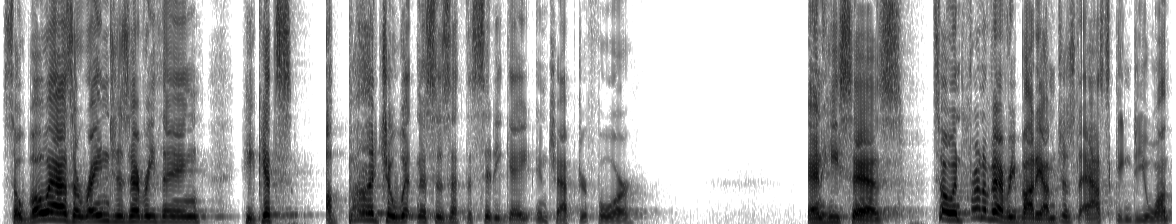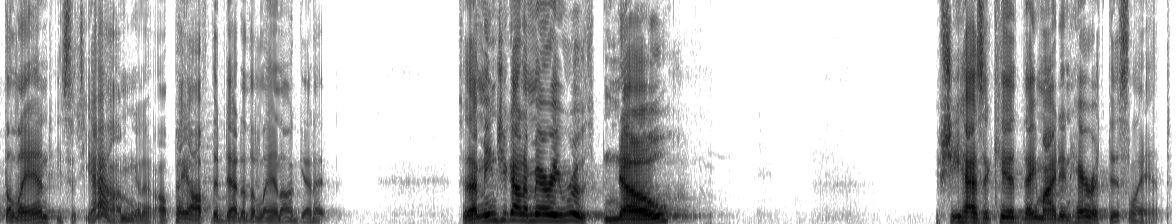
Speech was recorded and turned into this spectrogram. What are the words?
So Boaz arranges everything. He gets a bunch of witnesses at the city gate in chapter 4. And he says, So in front of everybody, I'm just asking, do you want the land? He says, Yeah, I'm gonna, I'll pay off the debt of the land, I'll get it. So that means you got to marry Ruth. No. If she has a kid, they might inherit this land.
